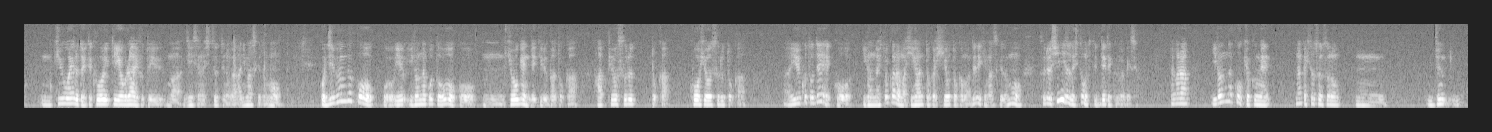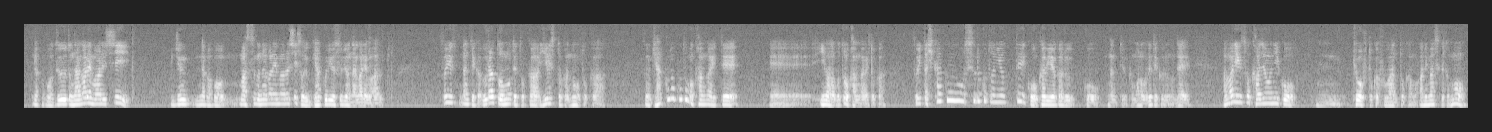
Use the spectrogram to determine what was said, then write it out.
QOL といってクオリティオブライフという、まあ、人生の質っていうのがありますけどもこう自分がこうこういろんなことをこう、うん、表現できる場とか発表するとか公表するとかいうことでこういろんな人からまあ批判とか批評とかも出てきますけどもそれを支持する人も出てくるわけですよ。だからいろんなこう局面なんか一つのそのうんなんかこうずっと流れもあるし順なんかこうまっすぐ流れもあるしそういう逆流するような流れもあると。そういうなんていうか裏と表とかイエスとかノーとかその逆のことも考えて、えー、今のことを考えるとかそういった比較をすることによってこう浮かび上がるこうなんていうかものも出てくるのであまりそう過剰にこう、うん、恐怖とか不安とかもありますけども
